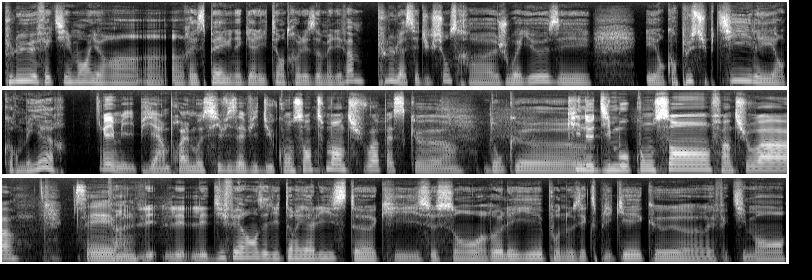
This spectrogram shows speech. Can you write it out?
plus effectivement il y aura un, un- un respect, une égalité entre les hommes et les femmes, plus la séduction sera joyeuse et, et encore plus subtile et encore meilleure. Oui, mais puis il y a un problème aussi vis-à-vis du consentement, tu vois, parce que Donc, euh, qui ne dit mot consent, enfin, tu vois, c'est. Enfin, les, les- les différents éditorialistes euh, qui se sont relayés pour nous expliquer que euh, effectivement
